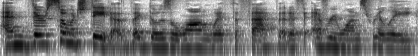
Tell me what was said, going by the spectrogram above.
And there's so much data that goes along with the fact that if everyone's really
